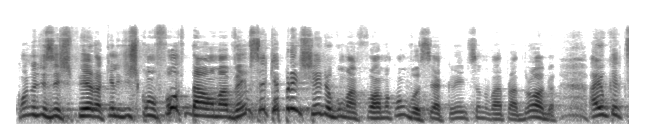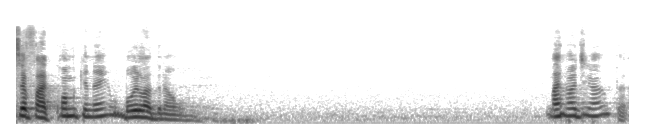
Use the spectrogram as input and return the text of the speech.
Quando o desespero, aquele desconforto da alma vem, você quer preencher de alguma forma. Como você é crente, você não vai para a droga. Aí o que, que você faz? Come que nem um boi ladrão. Mas não adianta.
